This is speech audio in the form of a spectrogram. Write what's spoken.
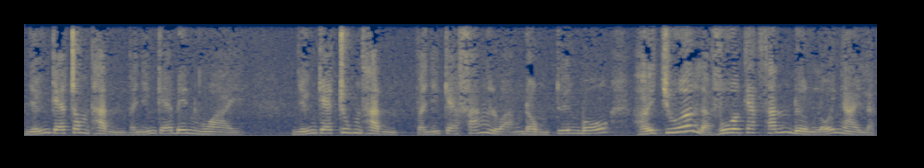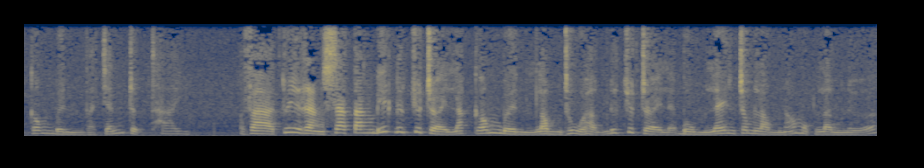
những kẻ trong thành và những kẻ bên ngoài những kẻ trung thành và những kẻ phán loạn đồng tuyên bố hỡi chúa là vua các thánh đường lối ngài là công bình và chánh trực thay và tuy rằng Satan biết Đức Chúa Trời là công bình, lòng thù hận Đức Chúa Trời lại bùng lên trong lòng nó một lần nữa.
